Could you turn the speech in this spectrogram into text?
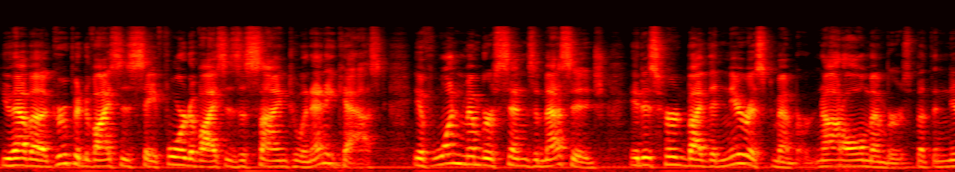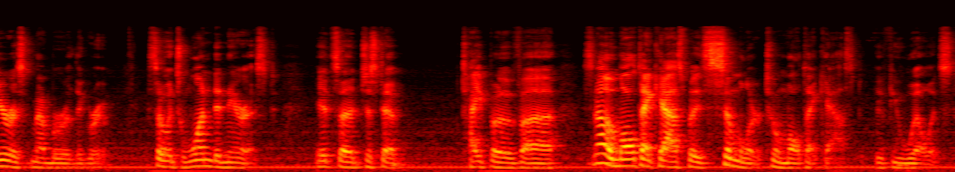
you have a group of devices, say four devices assigned to an Anycast if one member sends a message, it is heard by the nearest member, not all members, but the nearest member of the group. So it's one to nearest. It's a just a type of uh, it's not a multicast, but it's similar to a multicast, if you will. It's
